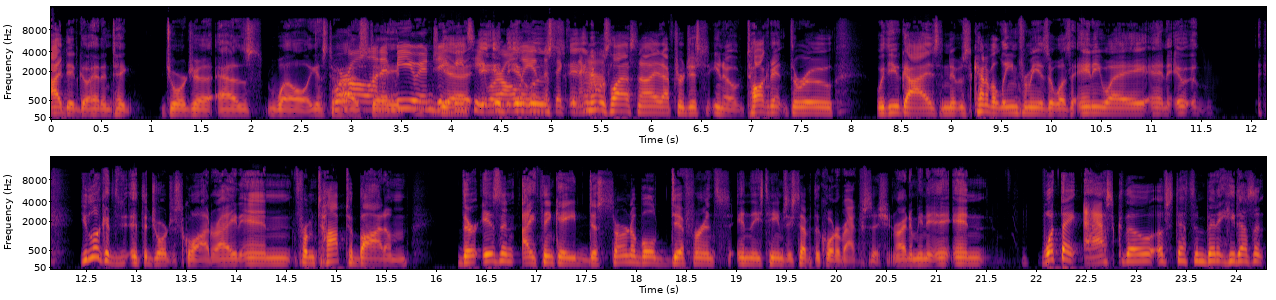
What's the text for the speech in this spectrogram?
I did go ahead and take Georgia as well against We're Ohio all on State. it. Me, you, and JVT, we're all in the was- six and a and it was last night after just you know talking it through with you guys, and it was kind of a lean for me as it was anyway. And it, you look at, the- at the Georgia squad, right, and from top to bottom. There isn't, I think, a discernible difference in these teams except at the quarterback position, right? I mean, and what they ask though of Stetson Bennett, he doesn't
